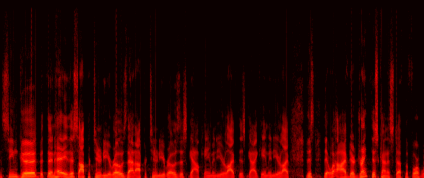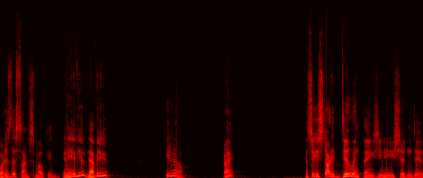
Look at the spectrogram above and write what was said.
It seemed good, but then, hey, this opportunity arose, that opportunity arose, this gal came into your life, this guy came into your life, this, that, I've never drank this kind of stuff before. What is this I'm smoking? Any of you? Never you? You know, right? And so you started doing things you knew you shouldn't do.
